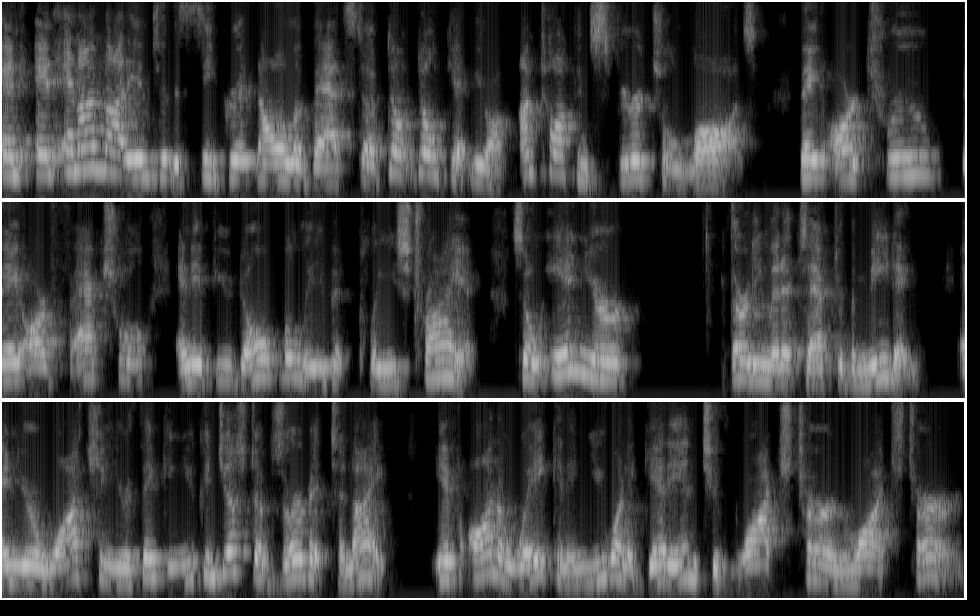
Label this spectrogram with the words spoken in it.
And, and, and I'm not into the secret and all of that stuff. Don't, don't get me wrong. I'm talking spiritual laws. They are true. They are factual. And if you don't believe it, please try it. So in your 30 minutes after the meeting and you're watching, you're thinking, you can just observe it tonight. If on awakening, you want to get into watch, turn, watch, turn,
